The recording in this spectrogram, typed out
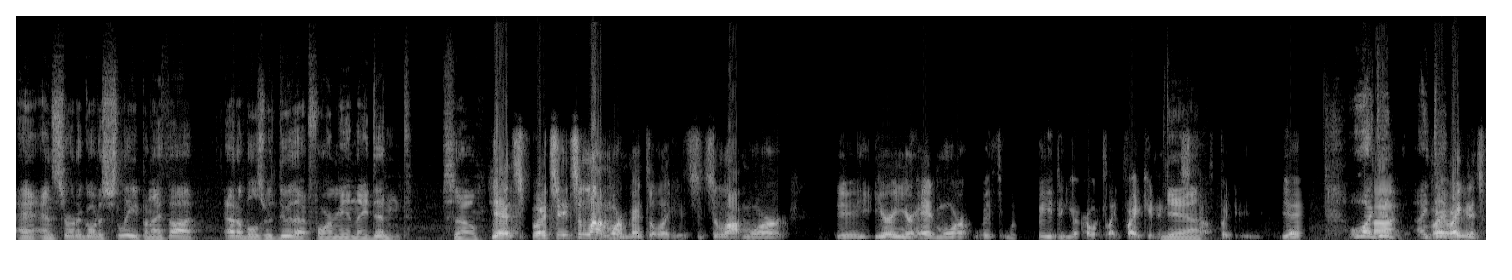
and, and sort of go to sleep. And I thought edibles would do that for me, and they didn't. So yeah, it's but it's it's a lot more mental. Like it's it's a lot more. You're in your head more with weed than you are with like Vicodin and yeah. stuff. But yeah. Oh, I did. Uh, I did. Vicodin's.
